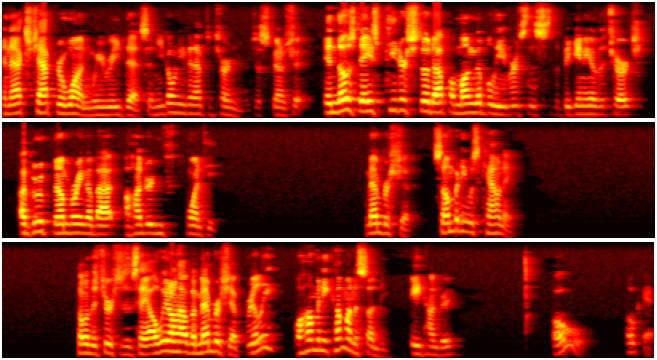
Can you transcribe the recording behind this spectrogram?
In Acts chapter 1, we read this, and you don't even have to turn. Just going to show. In those days, Peter stood up among the believers. This is the beginning of the church, a group numbering about 120. Membership. Somebody was counting. Some of the churches would say, oh, we don't have a membership. Really? Well, how many come on a Sunday? 800. Oh, okay.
